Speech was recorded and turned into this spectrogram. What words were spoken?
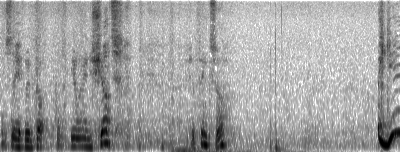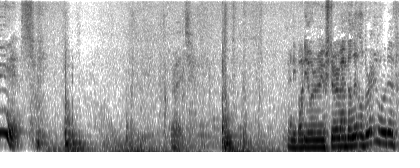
Let's see if we've got you in shot. Should think so. Yes. Right. Anybody who used to remember Little Britain would have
